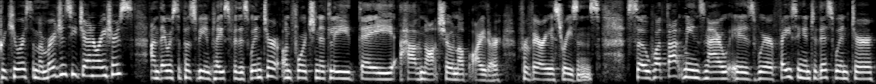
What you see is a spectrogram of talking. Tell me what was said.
procure some emergency generators and they were supposed to be in place for this winter. Unfortunately, they have not shown up either for various reasons. So what that means now is we're facing into this winter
